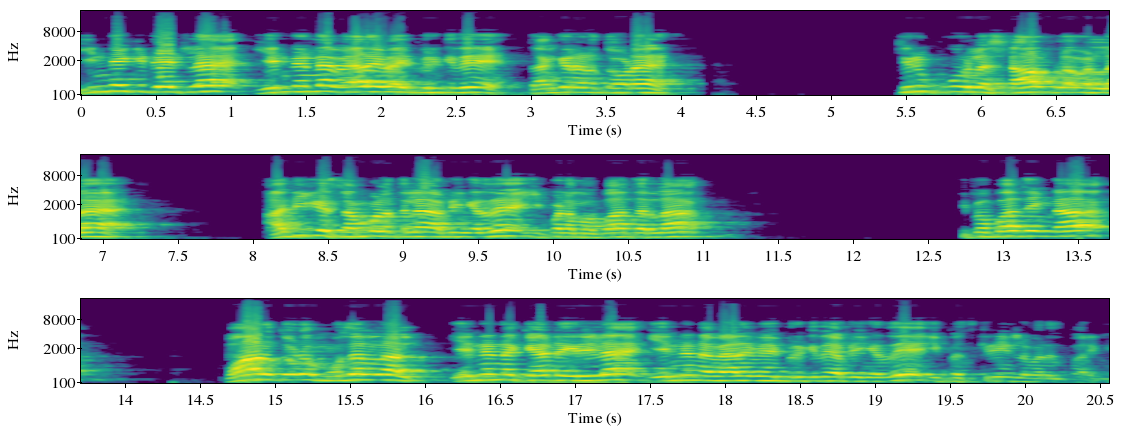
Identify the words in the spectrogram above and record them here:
இன்னைக்கு டேட்ல என்னென்ன வேலை வாய்ப்பு இருக்குது? தங்கரணத்தோட திருப்பூர்ல ஸ்டாஃப் லெவல்ல அதிக சம்பளத்துல அப்படிங்கறத இப்ப நம்ம பாத்திரலாம் இப்ப பாத்தீங்கன்னா வாரத்தோட முதல் நாள் என்னென்ன கேட்டகரியில என்னென்ன வேலை வாய்ப்பு இருக்குது அப்படிங்கிறது இப்ப ஸ்கிரீன்ல வருது பாருங்க.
